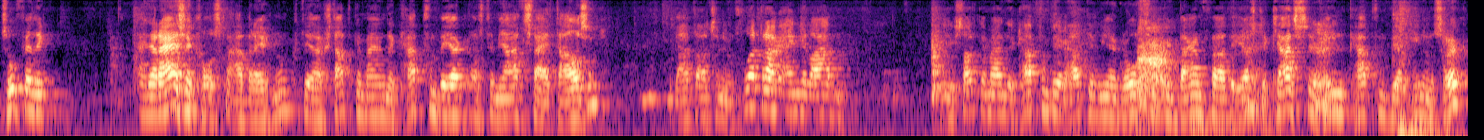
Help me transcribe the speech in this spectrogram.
zufällig eine Reisekostenabrechnung der Stadtgemeinde Kapfenberg aus dem Jahr 2000. Ich war da zu einem Vortrag eingeladen. Die Stadtgemeinde Kapfenberg hatte mir großzügig Bahnfahrt erste Klasse, Wien, Kapfenberg hin und zurück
